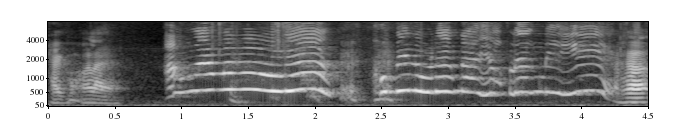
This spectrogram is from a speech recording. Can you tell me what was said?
ขายของอะไรเอามาไม่รู้เรื่องคุณไม่รู้เรื่องนายกเรื่องนี้ครับ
